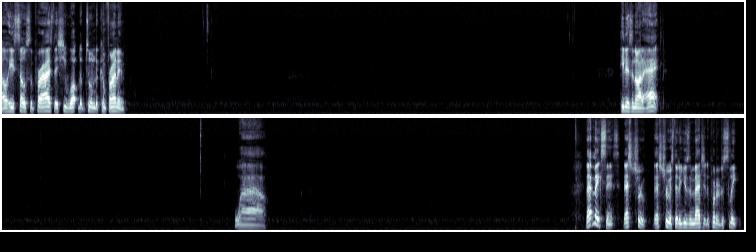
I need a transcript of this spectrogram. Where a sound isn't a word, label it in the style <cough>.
Oh, he's so surprised that she walked up to him to confront him. He doesn't know how to act. Wow. That makes sense. That's true. That's true. Instead of using magic to put her to sleep.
